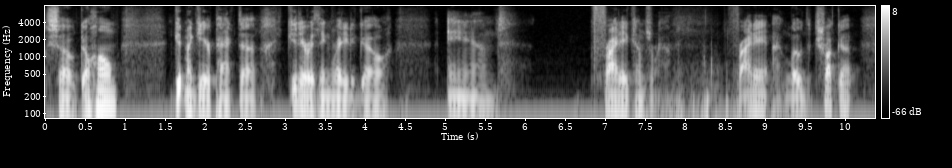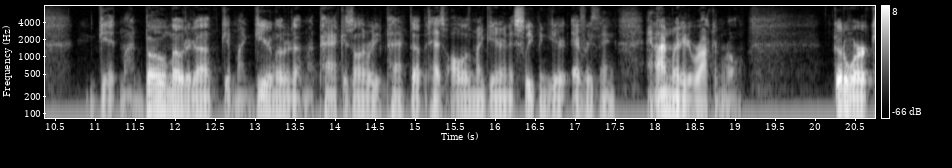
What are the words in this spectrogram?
So go home, get my gear packed up, get everything ready to go, and Friday comes around. Friday, I load the truck up, get my bow loaded up, get my gear loaded up. My pack is already packed up. It has all of my gear in it, sleeping gear, everything, and I'm ready to rock and roll. Go to work.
